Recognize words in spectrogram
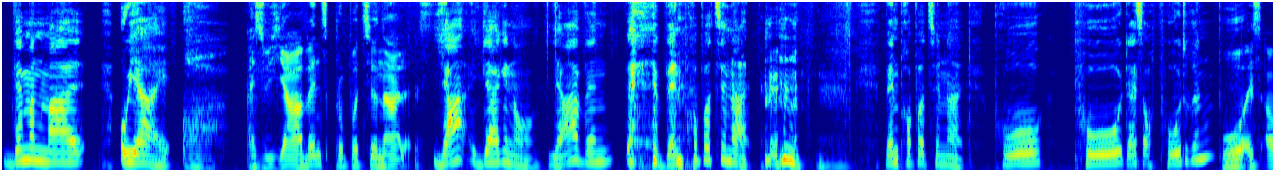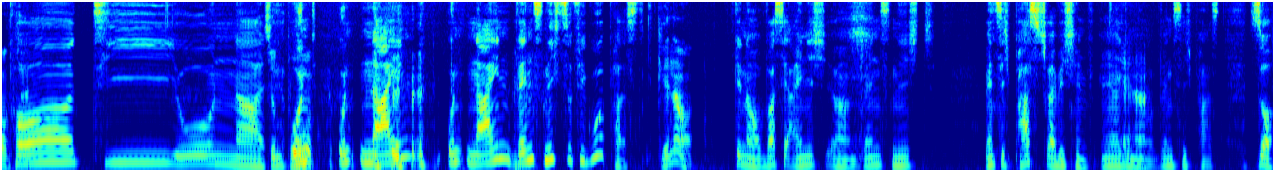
wenn man mal. Oh ja, oh, Also ja, wenn es proportional ist. Ja, ja, genau. Ja, wenn, wenn proportional. wenn proportional. Pro, po, da ist auch po drin. Po ist auch. Portional. Zum Po. Und, und nein, und nein, wenn es nicht zur Figur passt. Genau. Genau, was ja eigentlich, ja, wenn es nicht, wenn es nicht passt, schreibe ich hin. Ja, Ja. genau, wenn es nicht passt. So,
